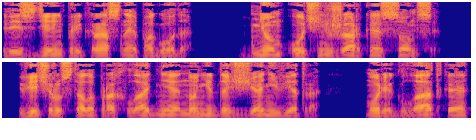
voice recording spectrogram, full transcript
Весь день прекрасная погода. Днем очень жаркое солнце. Вечеру стало прохладнее, но ни дождя, ни ветра. Море гладкое,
